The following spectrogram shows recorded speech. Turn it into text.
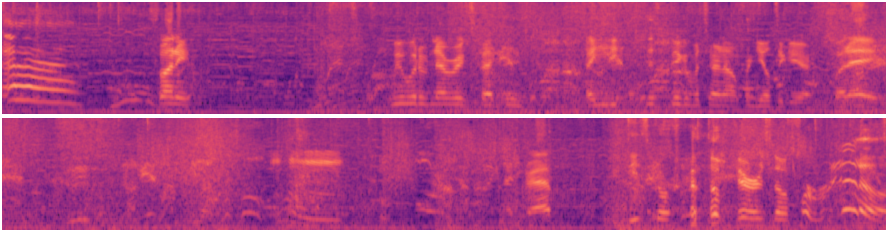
ah, funny. We would have never expected a, this big of a turnout for Guilty Gear. But hey. Mm. Nice grab. These go for the mirrors though, for real.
